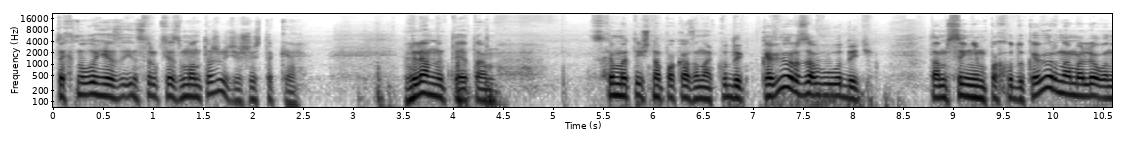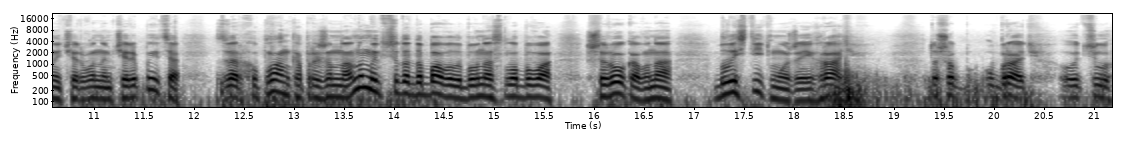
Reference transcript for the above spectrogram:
технологія, інструкція з монтажу чи щось таке. Глянете там схематично показано, куди ковер заводить. Там синім, походу, ковер намальований, червоним черепиця, зверху планка прижимна. Ну, ми сюди додали, бо у нас лобова широка, вона блистіть може і грати. То щоб убрати оцю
